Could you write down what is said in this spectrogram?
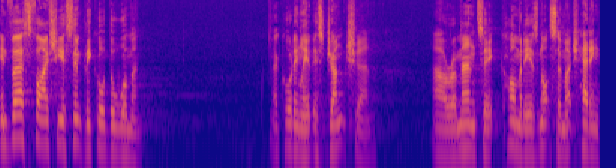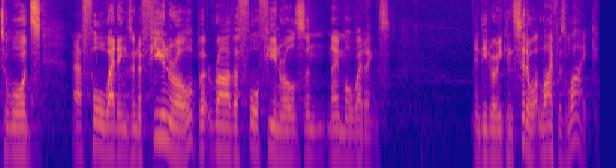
In verse 5, she is simply called the woman. Accordingly, at this junction, our romantic comedy is not so much heading towards uh, four weddings and a funeral, but rather four funerals and no more weddings. Indeed, when we consider what life was like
